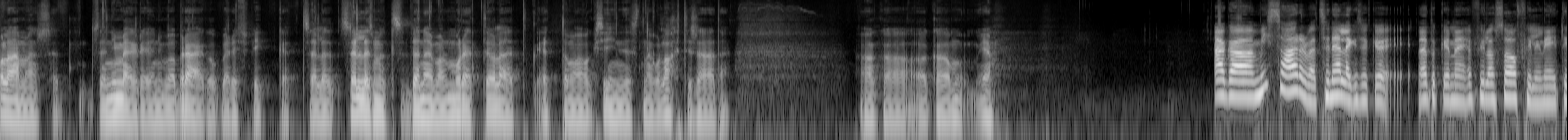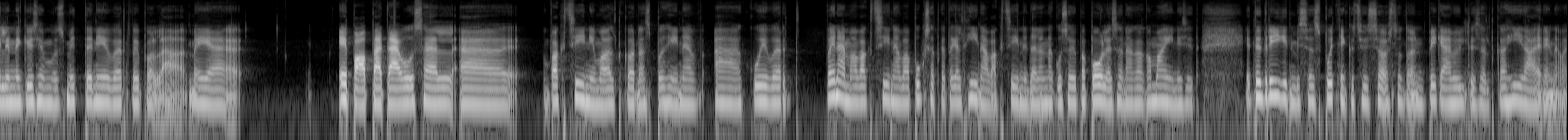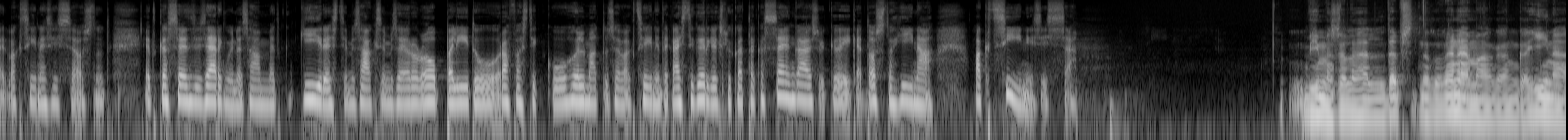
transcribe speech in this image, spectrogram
olemas, et see nimekiri on juba praegu päris pikk, et selle, selles mõttes, et Venemaal muret ei ole, et, et oma vaktsiinidest nagu lahti saada. aga, aga jah aga mis sa arvad, see on jällegi sihuke natukene filosoofiline, eetiline küsimus, mitte niivõrd võib-olla meie ebapädevusel äh, vaktsiinivaldkonnas põhinev äh,, kuivõrd Venemaa vaktsiin avab uksed ka tegelikult Hiina vaktsiinidele, nagu sa juba poole sõnaga ka mainisid. et need riigid, mis on Sputnikut sisse ostnud, on pigem üldiselt ka Hiina erinevaid vaktsiine sisse ostnud. et kas see on siis järgmine samm, et kiiresti me saaksime see Euroopa Liidu rahvastiku hõlmatuse vaktsiinidega hästi kõrgeks lükata, kas see on ka niisugune õige, et osta Hiina vaktsiini sisse? Viimasel ajal täpselt nagu Venemaaga on ka Hiina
